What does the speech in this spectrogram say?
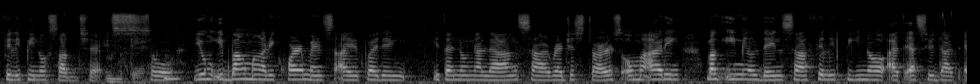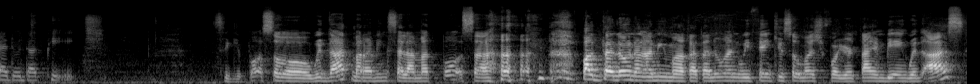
Filipino subjects. Okay. So yung ibang mga requirements ay pwedeng itanong na lang sa registrars o maaring mag-email din sa filipino at su.edu.ph. Sige po. So, with that, maraming salamat po sa pagtanong ng aming mga katanungan. We thank you so much for your time being with us.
